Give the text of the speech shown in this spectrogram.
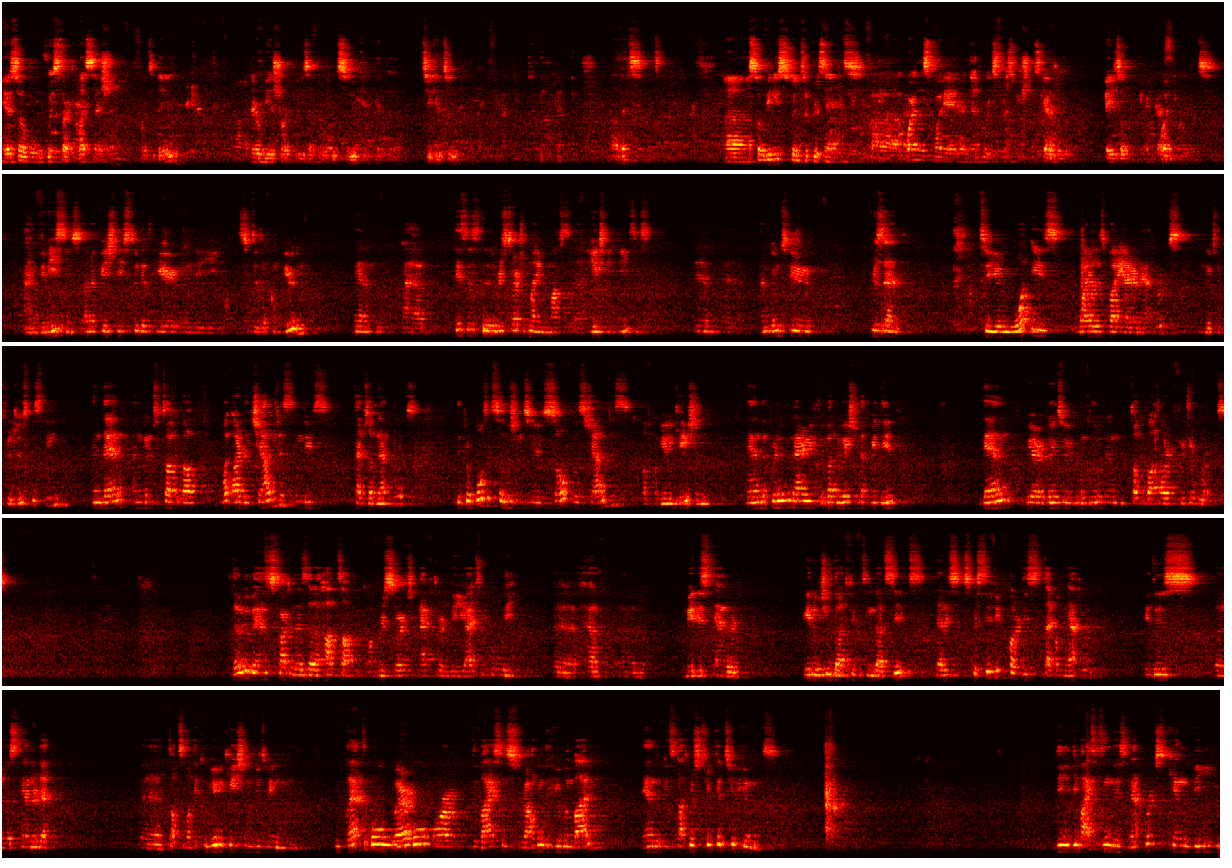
Yeah, so we start the last session for today. Uh, there will be a short quiz afterwards so you can get the ticket too. no, that's, that's uh, so Vinicius is going to present uh, wireless body area networks transmission schedule based on body. I'm Vinicius. I'm a PhD student here in the Institute of Computing, and uh, this is the research of my master uh, PhD thesis. And uh, I'm going to present to you what is wireless body area networks. I'm going to introduce this theme, and then I'm going to talk about what are the challenges in these types of networks, the proposed solution to solve those challenges of communication, and the preliminary evaluation that we did. Then we are going to conclude and talk about our future works. WBANs started as a hot topic of research after the IEEE uh, have uh, made a standard 802.15.6 that is specific for this type of network. It is a standard that uh, talks about the communication between implantable, wearable, or devices surrounding the human body, and it's not restricted to humans. The devices in these networks can be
